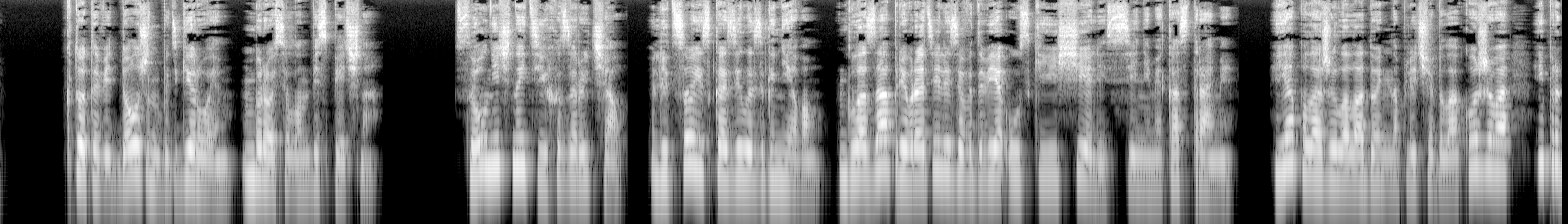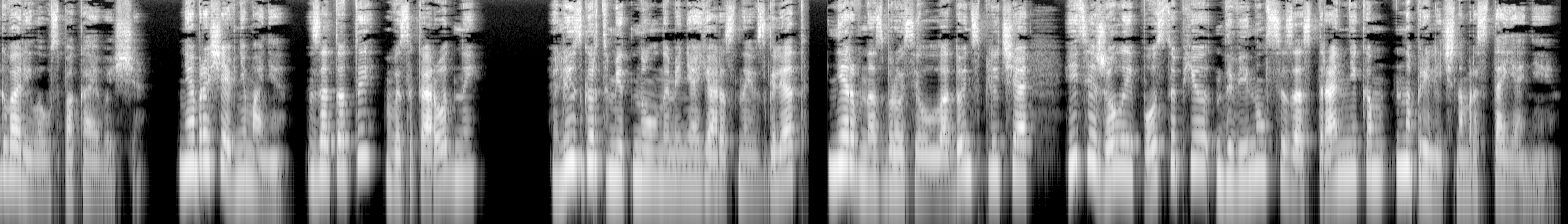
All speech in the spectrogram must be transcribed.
«Кто-то ведь должен быть героем», – бросил он беспечно. Солнечный тихо зарычал. Лицо исказилось гневом. Глаза превратились в две узкие щели с синими кострами. Я положила ладонь на плечо белокожего и проговорила успокаивающе. «Не обращай внимания. Зато ты высокородный». Лисгард метнул на меня яростный взгляд, нервно сбросил ладонь с плеча и тяжелой поступью двинулся за странником на приличном расстоянии.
